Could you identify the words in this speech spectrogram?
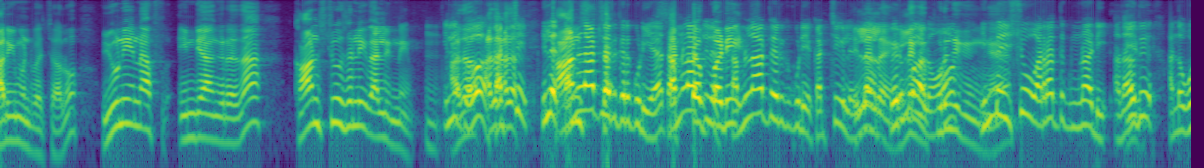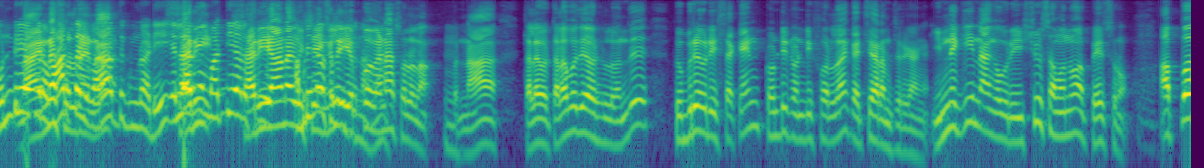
ஆர்குமெண்ட் வச்சாலும் யூனியன் ஆஃப் இந்தியாங்கிறது தான் கான்ஸ்டியூஷனலி வேலிட் நேம். இல்ல இப்போ கட்சி இல்ல தமிழ்நாட்டுல இருக்கக்கூடிய தமிழ்நாட்டுல தமிழ்நாட்டுல இருக்கக்கூடிய கட்சிகள் இல்ல, பெரும்பாலும். இந்த இஷ்யூ வர்றதுக்கு முன்னாடி அதாவது அந்த என்ன வார்த்தை வர்றதுக்கு முன்னாடி எல்லாரும் மத்திய அரசு சரியான விஷயங்களை எப்போ. வேணா சொல்லலாம் நான் தலைவர் தளபதி அவர்கள் வந்து பிப்ரவரி செகண்ட் டுவெண்ட்டி டுவெண்ட்டி ஃபோரில் தான் கட்சி ஆரம்பிச்சிருக்காங்க இன்னைக்கு நாங்கள் ஒரு இஷ்யூ சம்மந்தமாக பேசுகிறோம் அப்போ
